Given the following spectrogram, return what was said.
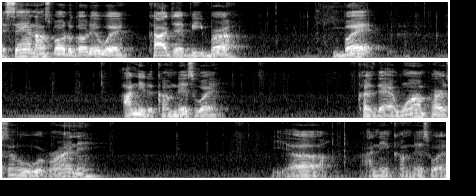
It's saying I'm supposed to go this way. Kajay beat bruh. But I need to come this way. Cause that one person who was running. Yeah. I need to come this way.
